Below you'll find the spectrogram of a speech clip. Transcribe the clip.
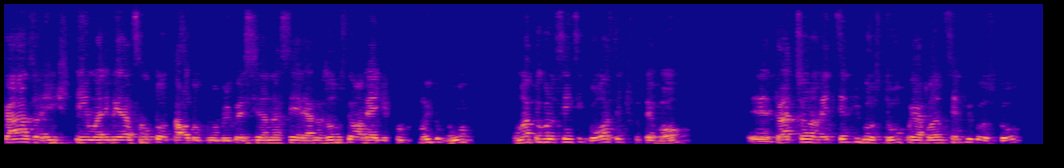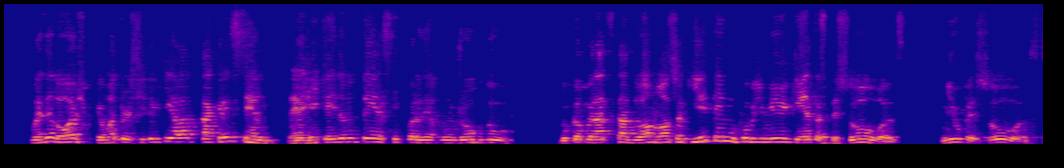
Caso a gente tenha uma liberação total do público esse ano na Série A, nós vamos ter uma média muito boa. O Mato Grossense gosta de futebol, é, tradicionalmente sempre gostou, o Cuiabano sempre gostou, mas é lógico que é uma torcida que ela está crescendo. Né? A gente ainda não tem, assim, por exemplo, um jogo do, do campeonato estadual nosso aqui, tem um público de 1.500 pessoas, mil pessoas.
